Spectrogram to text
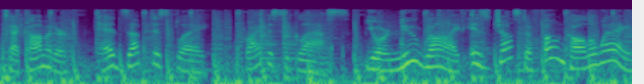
tachometer, heads-up display, privacy glass. Your new ride is just a phone call away.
